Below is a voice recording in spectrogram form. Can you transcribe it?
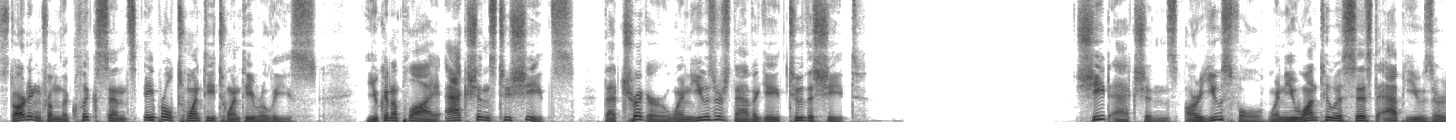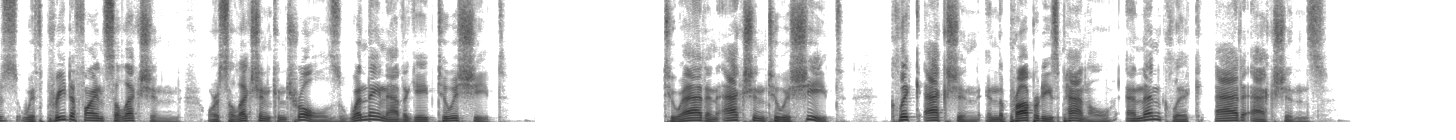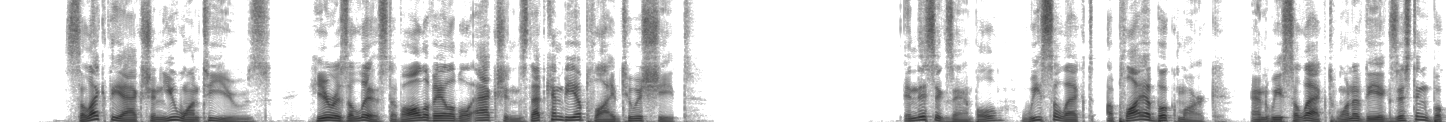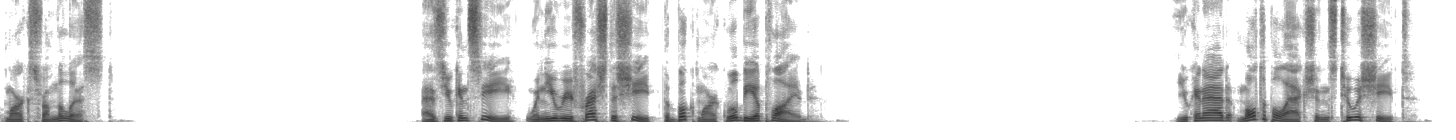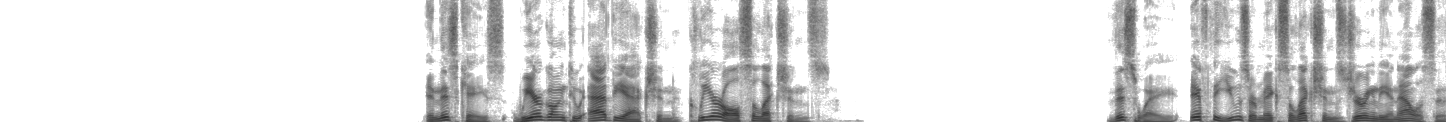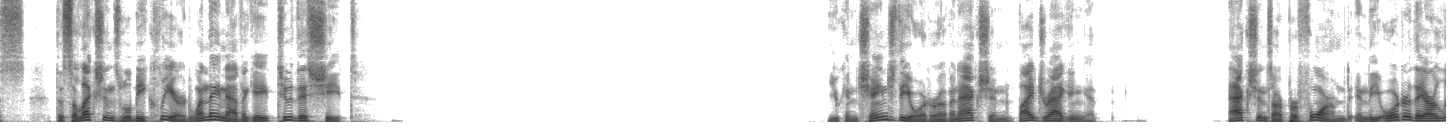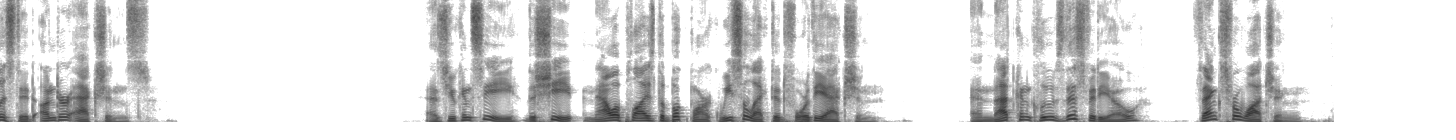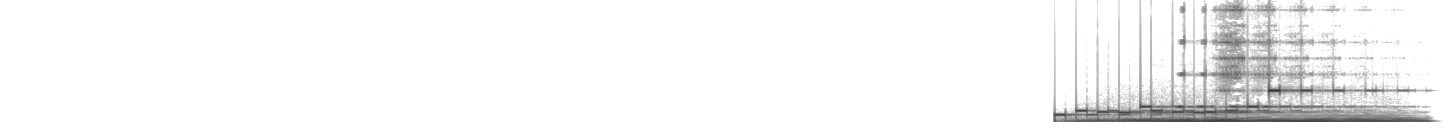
Starting from the Qlik Sense April 2020 release, you can apply actions to sheets that trigger when users navigate to the sheet. Sheet actions are useful when you want to assist app users with predefined selection or selection controls when they navigate to a sheet. To add an action to a sheet, click Action in the Properties panel and then click Add Actions. Select the action you want to use. Here is a list of all available actions that can be applied to a sheet. In this example, we select Apply a Bookmark, and we select one of the existing bookmarks from the list. As you can see, when you refresh the sheet, the bookmark will be applied. You can add multiple actions to a sheet. In this case, we are going to add the action Clear All Selections. This way, if the user makes selections during the analysis, the selections will be cleared when they navigate to this sheet. You can change the order of an action by dragging it. Actions are performed in the order they are listed under Actions. As you can see, the sheet now applies the bookmark we selected for the action. And that concludes this video. Thanks for watching.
